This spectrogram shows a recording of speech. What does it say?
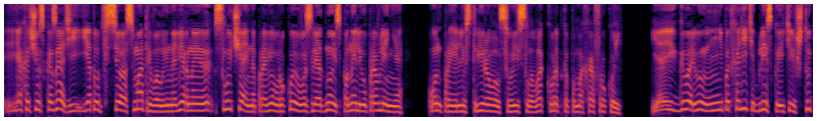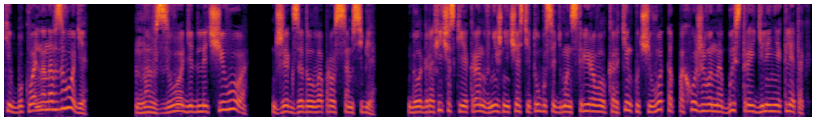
Я хочу сказать, я тут все осматривал и, наверное, случайно провел рукой возле одной из панелей управления». Он проиллюстрировал свои слова, коротко помахав рукой. «Я и говорю, не подходите близко, эти штуки буквально на взводе». «На взводе для чего?» Джек задал вопрос сам себе. Голографический экран в нижней части тубуса демонстрировал картинку чего-то похожего на быстрое деление клеток.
